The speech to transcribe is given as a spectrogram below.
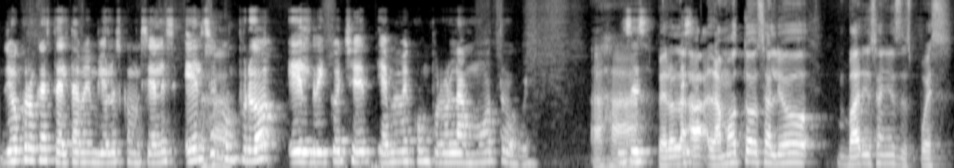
Yo creo que hasta él también vio los comerciales. Él se Ajá. compró el Ricochet y a mí me compró la moto, güey. Ajá. Entonces, Pero la, es- ah, la moto salió varios años después.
